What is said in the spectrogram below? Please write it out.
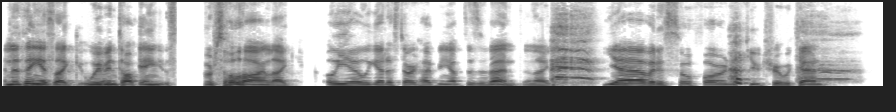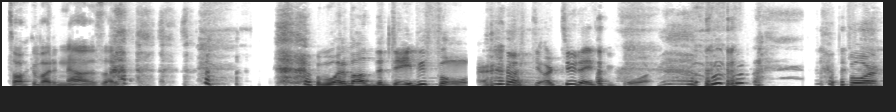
And the thing is, like, we've Yeah. been talking for so long, like, oh yeah, we got to start hyping up this event, and like, yeah, but it's so far in the future, we can't talk about it now. It's like, what about the day before or two days before? Whoop, whoop. for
